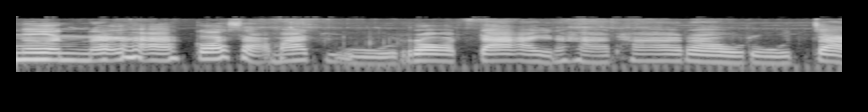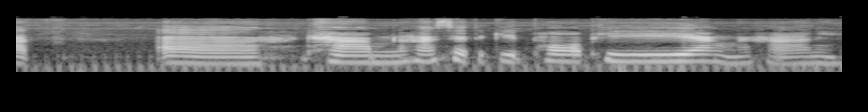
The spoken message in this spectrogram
เงินนะคะ ก็สามารถอยู่รอดได้นะคะ ถ้าเรารู้จักทำนะคะ เศรษฐกิจพอเพียงนะคะนี่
